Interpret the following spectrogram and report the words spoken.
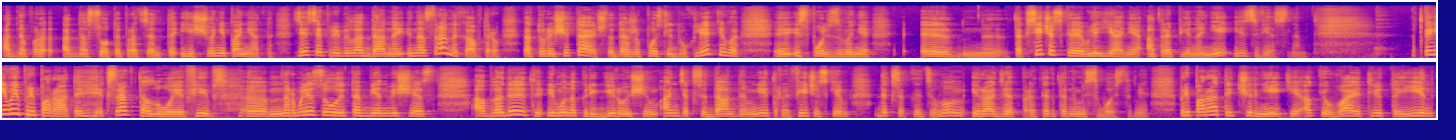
1,01% еще непонятно. Здесь я привела данные иностранных авторов, которые считают, что даже после двухлетнего э, использования э, токсическое влияние атропина неизвестно. Тканевые препараты, экстракт алоэ, ФИПС э, нормализуют обмен веществ, обладают иммунокоррегирующим, антиоксидантным, нейтрофическим, дексокатилоном и радиопротекторными свойствами. Препараты черники, акювайт, лютеин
